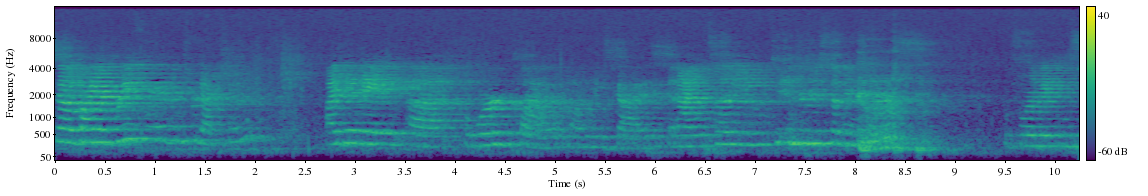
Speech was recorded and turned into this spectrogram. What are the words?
so by a brief way of introduction, I did a, uh, a word cloud on these guys, and I will tell you to introduce them in class before they can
